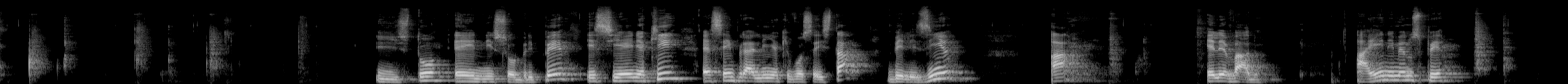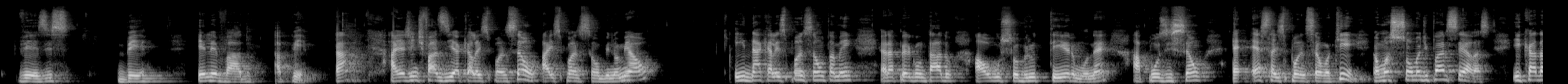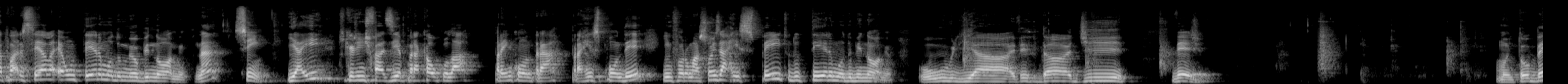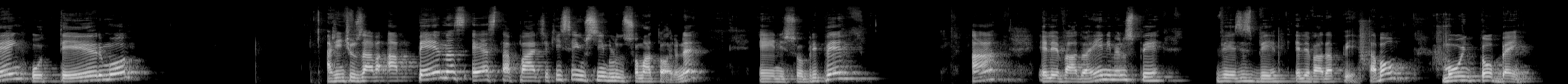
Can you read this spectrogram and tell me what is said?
Isto, N sobre P. Esse N aqui é sempre a linha que você está, belezinha? A elevado a N menos P vezes B elevado a P, tá? Aí a gente fazia aquela expansão, a expansão binomial, e naquela expansão também era perguntado algo sobre o termo, né? A posição, é, essa expansão aqui é uma soma de parcelas. E cada parcela é um termo do meu binômio, né? Sim. E aí, o que a gente fazia para calcular, para encontrar, para responder informações a respeito do termo do binômio? Olha, é verdade. Veja. Muito bem, o termo a gente usava apenas esta parte aqui sem o símbolo do somatório, né? n sobre p, a elevado a n menos p vezes b elevado a p, tá bom? Muito bem.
